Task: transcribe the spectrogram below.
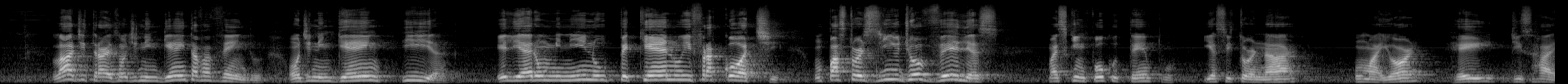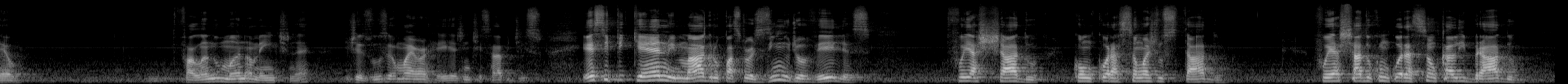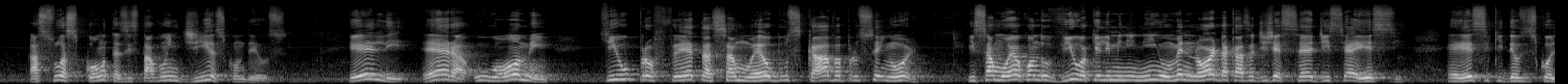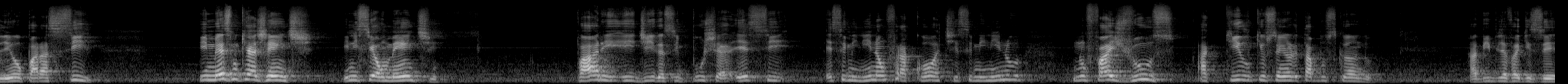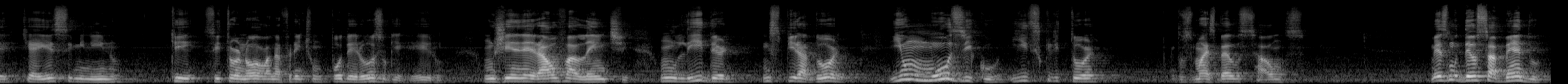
lá de trás onde ninguém estava vendo, onde ninguém ia. Ele era um menino pequeno e fracote, um pastorzinho de ovelhas, mas que em pouco tempo ia se tornar o maior rei de Israel falando humanamente, né? Jesus é o maior rei, a gente sabe disso. Esse pequeno e magro pastorzinho de ovelhas foi achado com o coração ajustado, foi achado com o coração calibrado. As suas contas estavam em dias com Deus. Ele era o homem que o profeta Samuel buscava para o Senhor. E Samuel, quando viu aquele menininho, o menor da casa de Jessé, disse: É esse é esse que Deus escolheu para si. E mesmo que a gente, inicialmente, pare e diga assim: puxa, esse, esse menino é um fracote, esse menino não faz jus àquilo que o Senhor está buscando. A Bíblia vai dizer que é esse menino que se tornou lá na frente um poderoso guerreiro, um general valente, um líder inspirador e um músico e escritor dos mais belos salmos. Mesmo Deus sabendo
